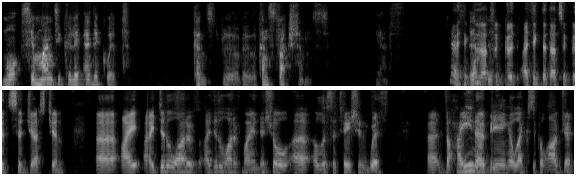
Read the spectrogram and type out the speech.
more semantically adequate const- uh, constructions. Yes. Yeah, I think that that's a good, I think that that's a good suggestion. Uh, I, I did a lot of, I did a lot of my initial uh, elicitation with uh, the hyena being a lexical object,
